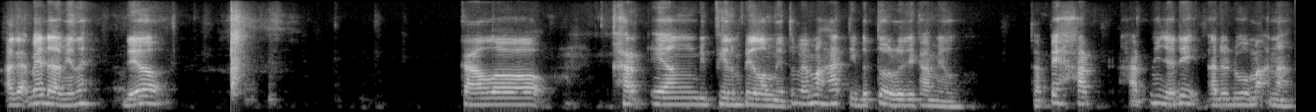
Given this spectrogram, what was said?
agak beda milih dia kalau hard yang di film-film itu memang hati betul di Kamil. Tapi hard hard ini jadi ada dua makna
